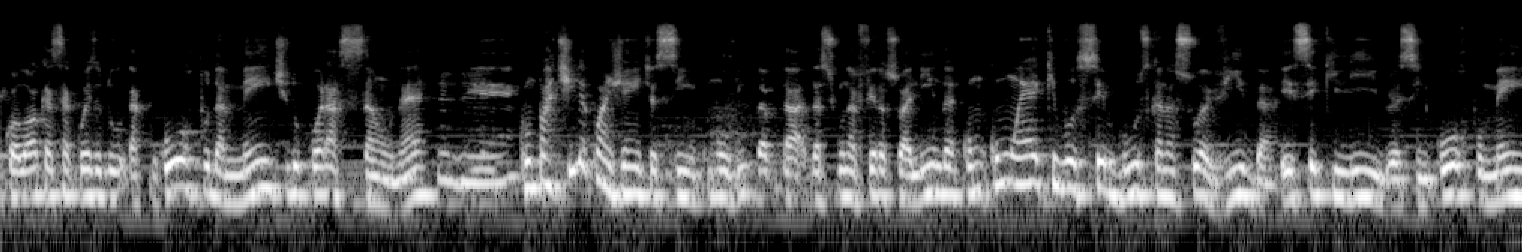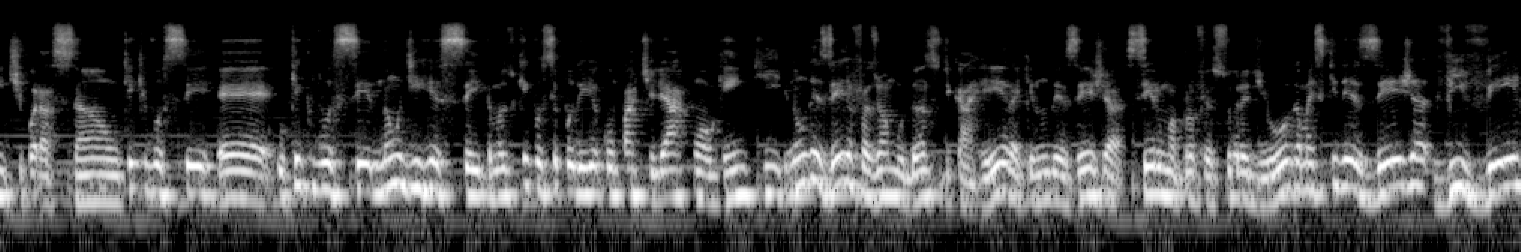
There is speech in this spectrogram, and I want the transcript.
coloca essa coisa do da corpo, da mente, do coração, né? Uhum. É, compartilha com a gente, assim, como ouvindo da, da, da segunda-feira sua linda, como, como é que você busca na sua vida esse equilíbrio, assim, corpo, mente, coração? O que que você é, o que que você não de receita, mas o que que você poderia compartilhar com alguém que não deseja fazer uma mudança de carreira, que não deseja ser uma professora de yoga, mas que deseja viver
